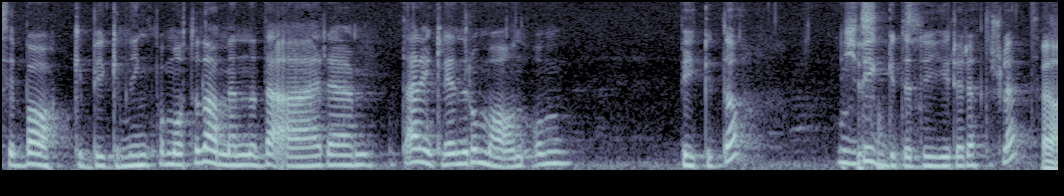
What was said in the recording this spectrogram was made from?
si, bakebygning, på en måte, da, men det er, uh, det er egentlig en roman om bygda. Om bygdedyret, rett og slett. Ja.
